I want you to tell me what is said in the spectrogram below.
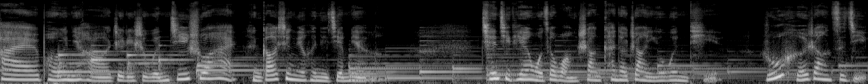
嗨，朋友你好，这里是文姬说爱，很高兴又和你见面了。前几天我在网上看到这样一个问题：如何让自己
